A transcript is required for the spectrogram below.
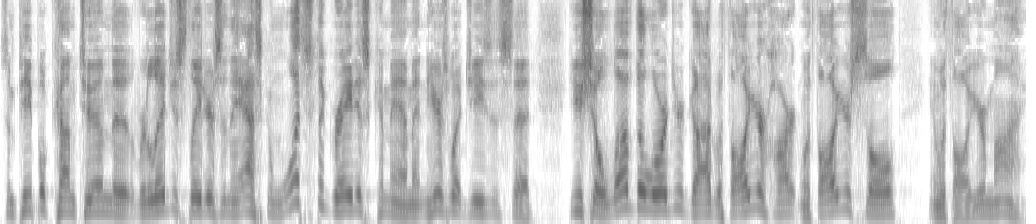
Some people come to him, the religious leaders, and they ask him, What's the greatest commandment? And here's what Jesus said You shall love the Lord your God with all your heart, and with all your soul, and with all your mind.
